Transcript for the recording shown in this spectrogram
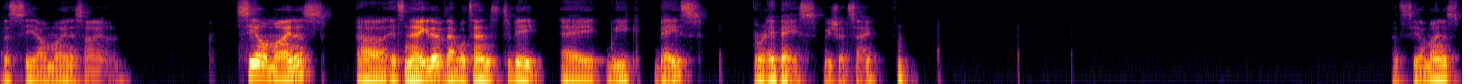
the Cl minus ion. Cl minus, uh, it's negative. That will tend to be a weak base, or a base, we should say. That's minus.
